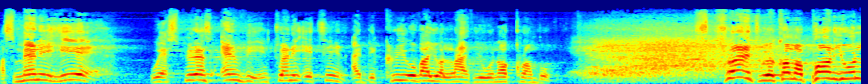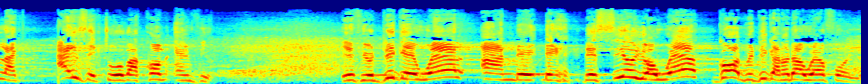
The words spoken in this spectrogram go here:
As many here who experience envy in 2018, I decree over your life, you will not crumble. Strength will come upon you like Isaac to overcome envy. If you dig a well and they, they, they seal your well, God will dig another well for you.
